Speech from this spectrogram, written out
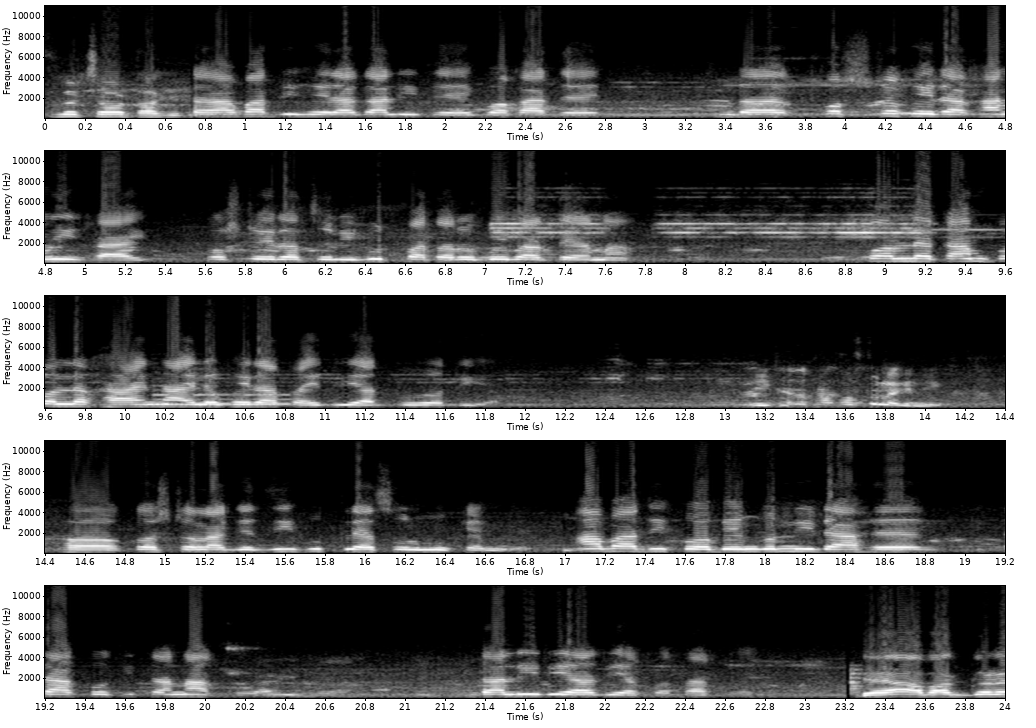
সিলেট শহর থাকি। আবাদি হইরা গালি দেয় বকা দেয়। আমরা কষ্ট কইরা খানি খাই কষ্ট কইরা চলি ফুটপাত আরও বইবার দেয় না। করলে কাম করলে খাই নাইলে ফেরা তাই দিয়া দূর দিয়া। কষ্ট লাগেনি হ কষ্ট লাগে জি ফুটলে চলমু কেমনে আবাদি ক বেঙ্গনি ডাহে কিতা কো কিতা না কো গালি দিয়া দিয়া কথা কয়। আবাদ করে।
